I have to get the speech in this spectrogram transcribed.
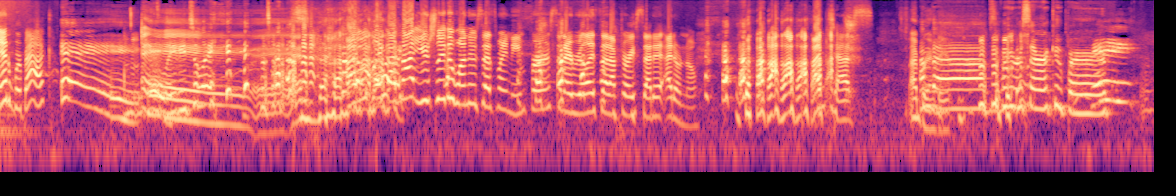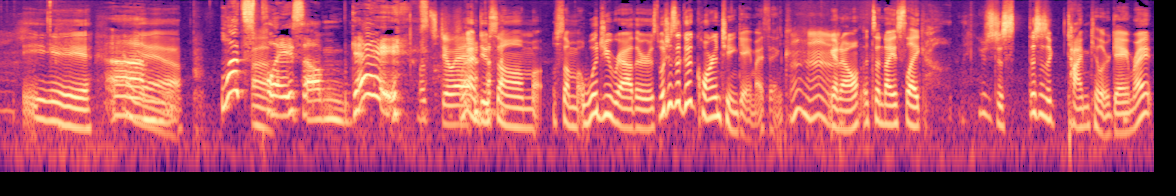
And we're back. Hey, hey, lady to lady. I was like, I'm not usually the one who says my name first, and I realized that after I said it. I don't know. I'm Tess. I'm I'm Brandie. We were Sarah Cooper. Hey. Yeah. Um, yeah. Let's play some gay. Let's do it. We're gonna do some some would you rather's, which is a good quarantine game, I think. Mm-hmm. You know, it's a nice like. Here's just this is a time killer game, right?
